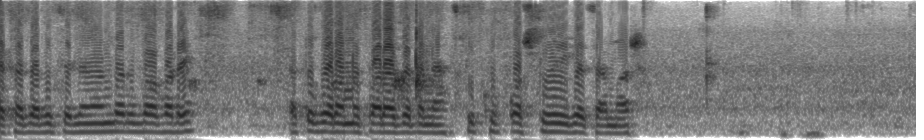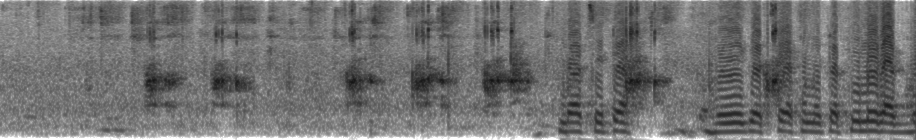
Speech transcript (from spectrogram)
দেখা যাবে ছেলে মেয়েদের ব্যাপারে। এত গরমে পারা যাবে না, আজকে খুব কষ্ট হয়ে গেছে আমার। বাস এটা হয়ে গেছে, এখন এটা তুলে রাখব।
